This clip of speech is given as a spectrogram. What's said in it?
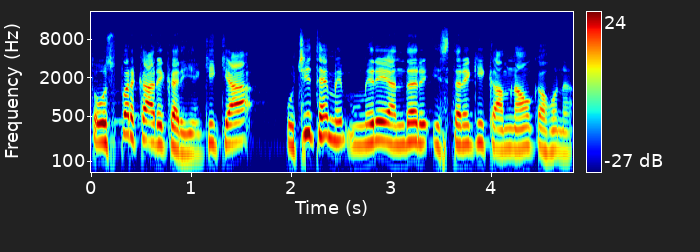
तो उस पर कार्य करिए कि क्या उचित है मेरे अंदर इस तरह की कामनाओं का होना।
